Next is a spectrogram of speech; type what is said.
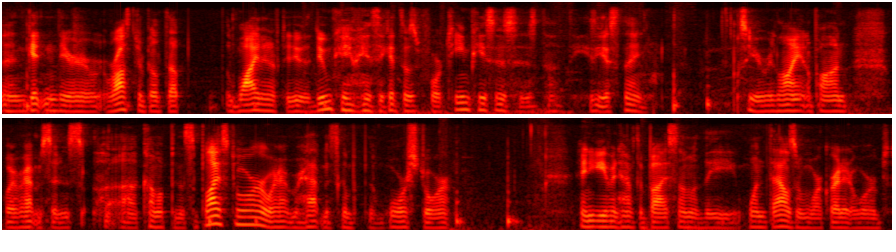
And getting their roster built up wide enough to do the Doom campaign to get those 14 pieces is not the easiest thing. So you're reliant upon whatever happens to uh, come up in the supply store or whatever happens to come up in the war store. And you even have to buy some of the 1000 war credit orbs,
